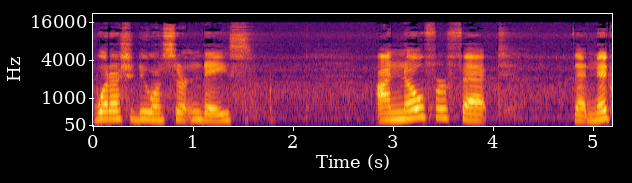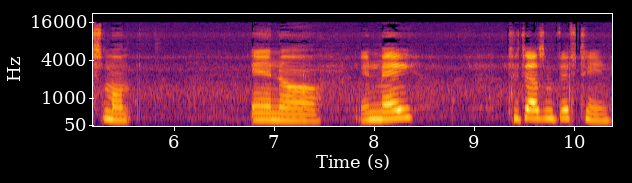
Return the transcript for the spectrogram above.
what I should do on certain days. I know for a fact that next month in uh, in May 2015,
